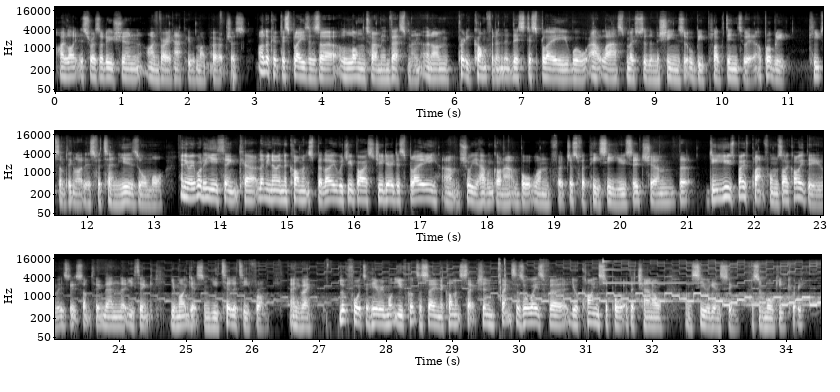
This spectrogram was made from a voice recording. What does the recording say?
I like this resolution. I'm very happy with my purchase. I look at displays as a long-term investment and I'm pretty confident that this display will outlast most of the machines that will be plugged into it. I'll probably keep something like this for 10 years or more. Anyway, what do you think? Uh, let me know in the comments below. Would you buy a studio display? I'm sure you haven't gone out and bought one for just for PC usage, um, but do you use both platforms like I do? Is it something then that you think you might get some utility from? Anyway, Look forward to hearing what you've got to say in the comments section. Thanks as always for your kind support of the channel. I'll see you again soon for some more geekery.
